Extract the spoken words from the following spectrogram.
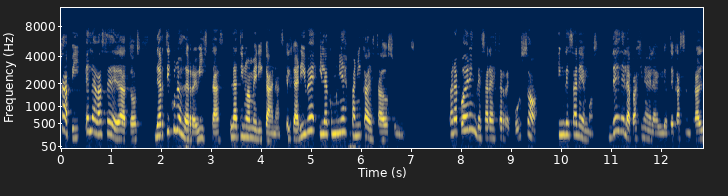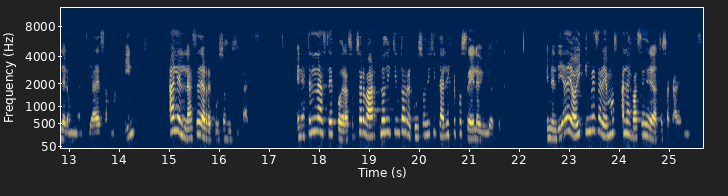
Happy es la base de datos de artículos de revistas latinoamericanas, el Caribe y la Comunidad Hispánica de Estados Unidos. Para poder ingresar a este recurso, ingresaremos desde la página de la Biblioteca Central de la Universidad de San Martín al enlace de recursos digitales. En este enlace podrás observar los distintos recursos digitales que posee la biblioteca. En el día de hoy ingresaremos a las bases de datos académicas.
